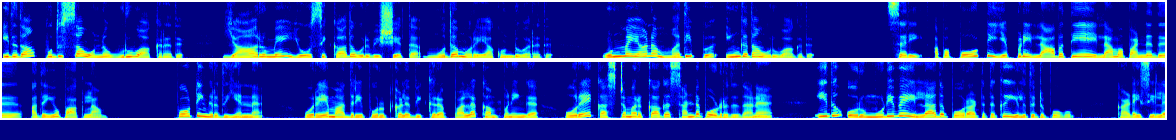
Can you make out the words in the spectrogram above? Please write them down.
இதுதான் புதுசா ஒன்ன உருவாக்குறது. யாருமே யோசிக்காத ஒரு விஷயத்த முத முறையா கொண்டு வர்றது. உண்மையான மதிப்பு இங்க தான் உருவாகுது. சரி அப்ப போட்டி எப்படி லாபத்தையே இல்லாம பண்ணுது அதையும் பார்க்கலாம். போட்டிங்கிறது என்ன? ஒரே மாதிரி பொருட்களை விற்கிற பல கம்பெனிங்க ஒரே கஸ்டமருக்காக சண்டை போடுறது தானே? இது ஒரு முடிவே இல்லாத போராட்டத்துக்கு இழுத்துட்டு போகும். கடைசில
